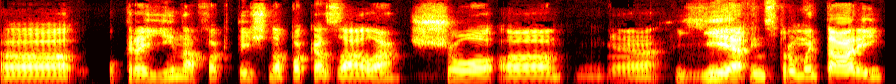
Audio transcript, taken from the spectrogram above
е, Україна фактично показала, що е, е, є інструментарій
